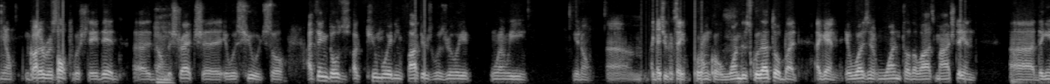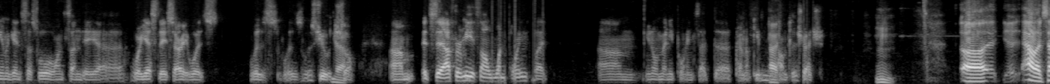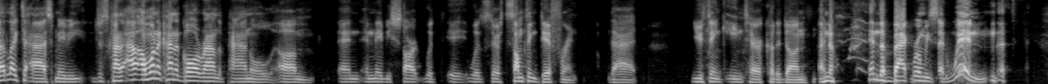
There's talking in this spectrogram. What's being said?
you know, got a result, which they did uh, down the stretch, uh, it was huge. So I think those accumulating factors was really when we, you know, um, I guess you can say quote unquote won the Scudetto, but again, it wasn't won till the last match day and uh, the game against Sassuolo on Sunday uh, or yesterday, sorry, was was was was huge. Yeah. So um, it's uh, for me, it's not one point, but um, you know, many points that uh, kind of keep me down to the stretch. Uh alex i'd like to ask maybe just kind of i, I want to kind of go around the panel um and and maybe start with eh, was there something different that you think inter could have done i know in the back room we said win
